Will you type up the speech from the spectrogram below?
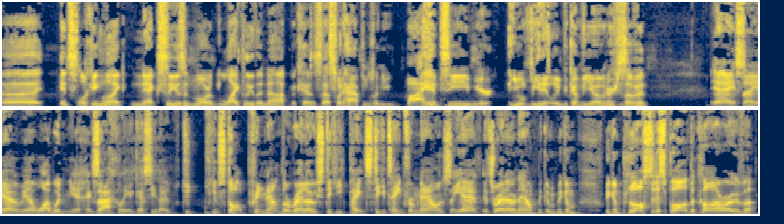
Uh, it's looking like next season more likely than not because that's what happens when you buy a team. You're you immediately become the owners of it. Yeah, so yeah, yeah. Why wouldn't you? Exactly. I guess you know you, you can start printing out the Renault sticky tape, sticky tape from now and say, yeah, it's Renault now. We can we can we can plaster this part of the car over,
